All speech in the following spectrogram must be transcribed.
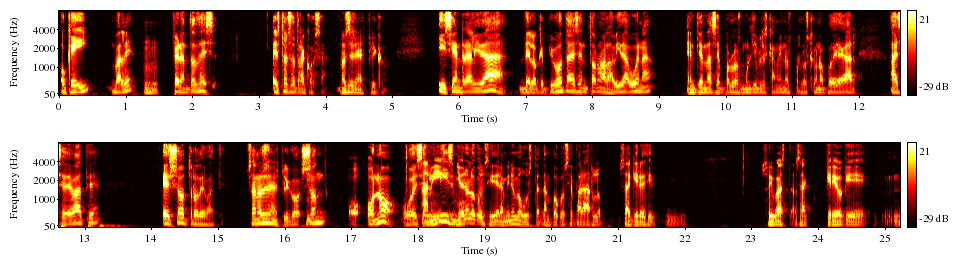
ok, ¿vale? Pero entonces, esto es otra cosa. No sé si me explico. Y si en realidad de lo que pivota es en torno a la vida buena, entiéndase por los múltiples caminos por los que uno puede llegar a ese debate, es otro debate. O sea, no sé si me explico. Son o, o no, o es a el mí, mismo. Yo no lo considero, a mí no me gusta tampoco separarlo. O sea, quiero decir, mm, soy bastante, o sea, creo que mm,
